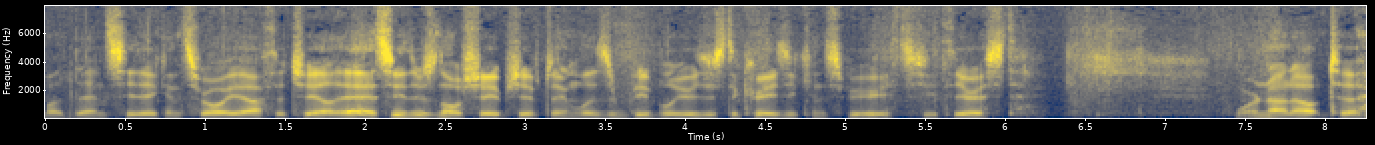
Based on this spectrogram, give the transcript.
But then, see, they can throw you off the trail. Yeah, see, there's no shape shifting lizard people. You're just a crazy conspiracy theorist. We're not out to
